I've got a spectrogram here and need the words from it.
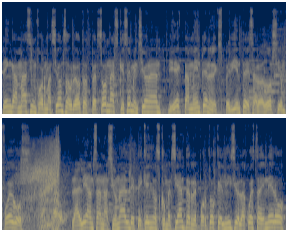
tenga más información sobre otras personas que se mencionan directamente en el expediente de Salvador Cienfuegos. La Alianza Nacional de Pequeños Comerciantes reportó que al inicio de la cuesta de enero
